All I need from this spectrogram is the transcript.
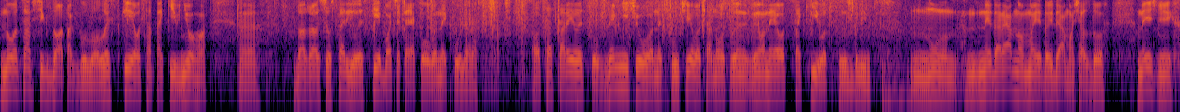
Ну, це завжди так було. Листки, оце такі в нього. Е, навіть ось старі листки, бачите, якого вони кольору. Оце старий листок. З ним нічого не случилося. Ну от вони- от такі, от, блін. Ну, недаремно ми дійдемо зараз до нижніх,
